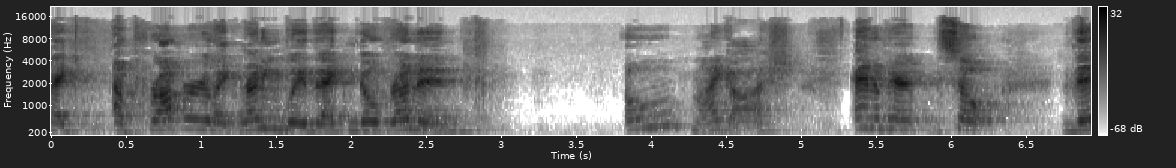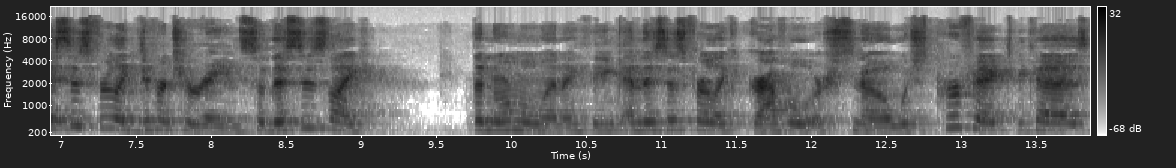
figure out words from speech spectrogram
like a proper like running blade that I can go run in. Oh my gosh. And apparently so this is for like different terrains. So this is like the normal one, I think, and this is for like gravel or snow, which is perfect because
